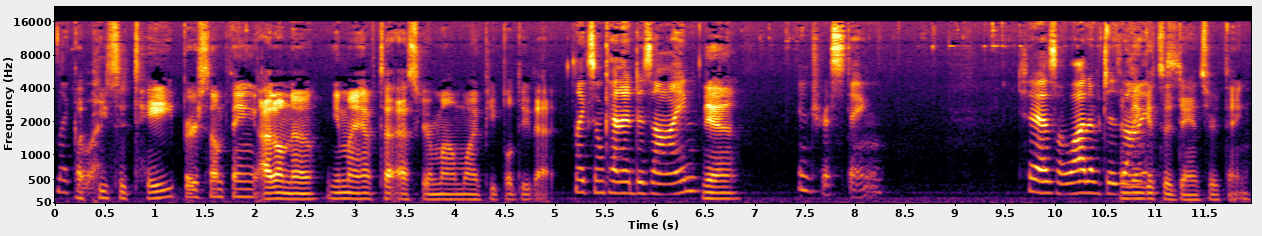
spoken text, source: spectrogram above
like a a piece of tape or something. I don't know. You might have to ask your mom why people do that. like some kind of design. Yeah, Interesting. She has a lot of designs. I think it's a dancer thing.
